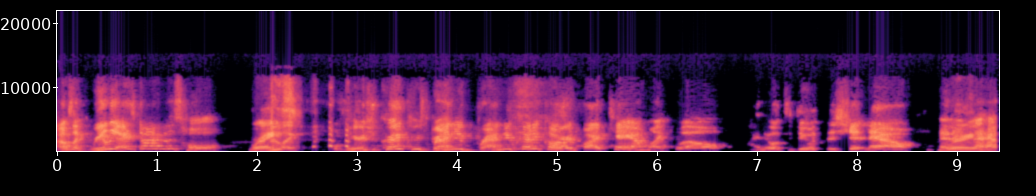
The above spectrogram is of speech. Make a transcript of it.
I was like, really? I just got out of this hole. Right. They're like, well, here's your credit card, brand new, brand new credit card, 5K. I'm like, well, I know what to do with this shit now. And right. I, have,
